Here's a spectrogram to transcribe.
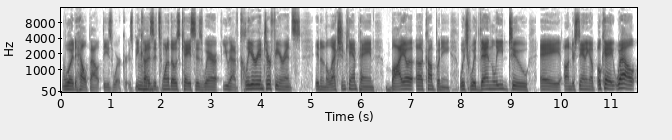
would help out these workers mm-hmm. because it's one of those cases where you have clear interference in an election campaign by a, a company which would then lead to a understanding of okay well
